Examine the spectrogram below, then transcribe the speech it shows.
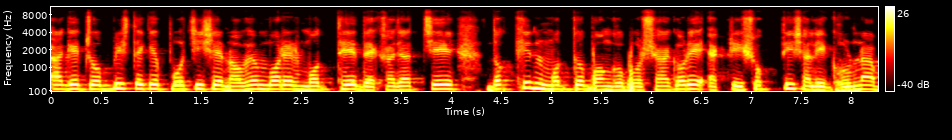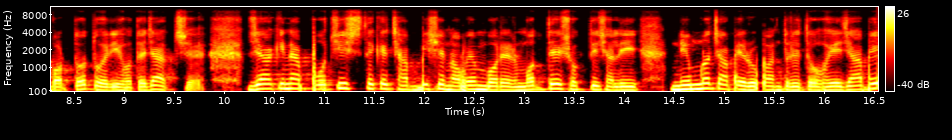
আগে চব্বিশ থেকে পঁচিশে নভেম্বরের মধ্যে দেখা যাচ্ছে দক্ষিণ মধ্য বঙ্গোপসাগরে একটি শক্তিশালী ঘূর্ণাবর্ত তৈরি হতে যাচ্ছে যা কিনা পঁচিশ থেকে ছাব্বিশে নভেম্বরের মধ্যে শক্তিশালী নিম্নচাপে রূপান্তরিত হয়ে যাবে।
